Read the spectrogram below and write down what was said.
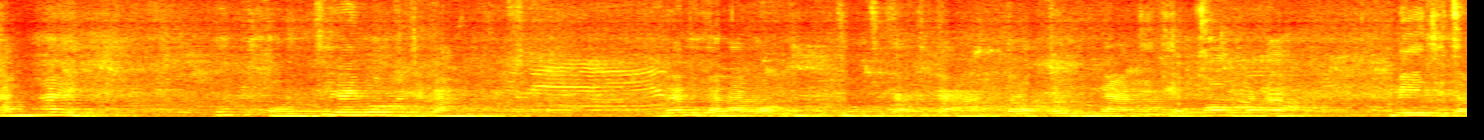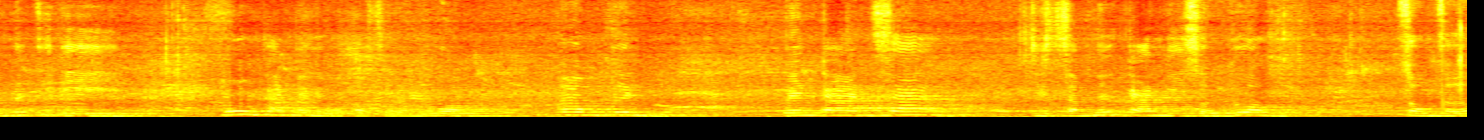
ทำให้ทุกคนที่ได้ร่วมกิจกรรมและบุคลากรของกระทรวงศึกษาธิการตลอดจนหน่วยงานที่เกี่ยวข้อง มีจิตสำนึกที่ดีมุ่งทำประโยชน์ต่อส่วนรวมเพิ่มขึ้น เป็นการสร้างจิตสำนึกการมีส่วนร่วม ส่งเสริม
